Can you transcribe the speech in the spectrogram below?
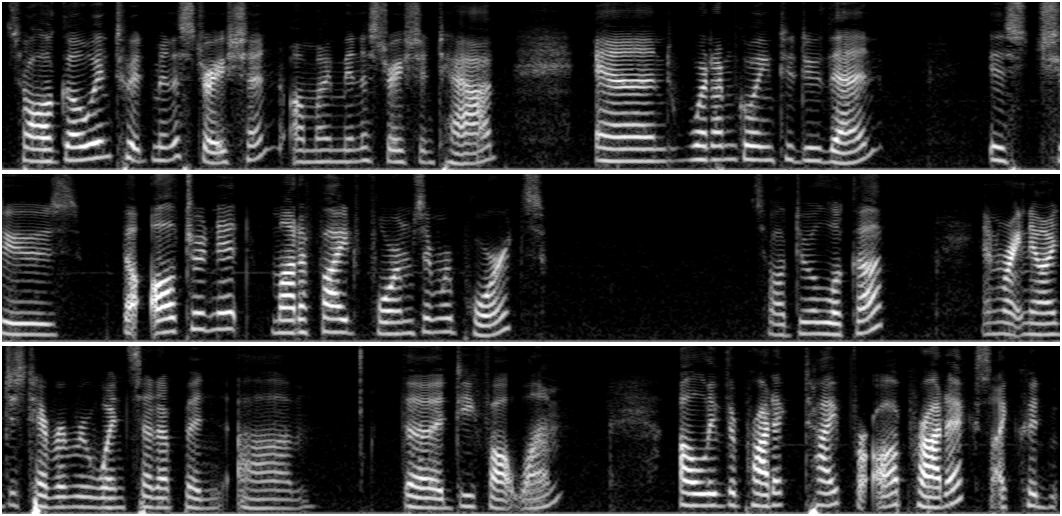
So I'll go into administration on my administration tab and what I'm going to do then is choose the alternate modified forms and reports. So I'll do a lookup and right now I just have everyone set up in um, the default one. I'll leave the product type for all products. I could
